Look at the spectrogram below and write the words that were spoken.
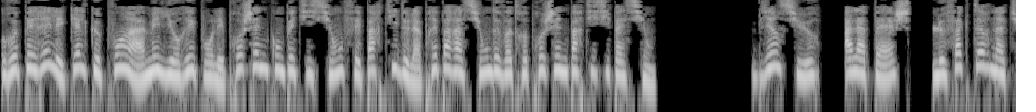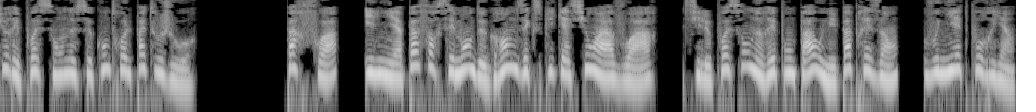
Repérer les quelques points à améliorer pour les prochaines compétitions fait partie de la préparation de votre prochaine participation. Bien sûr, à la pêche, le facteur nature et poisson ne se contrôle pas toujours. Parfois, il n'y a pas forcément de grandes explications à avoir, si le poisson ne répond pas ou n'est pas présent, vous n'y êtes pour rien.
